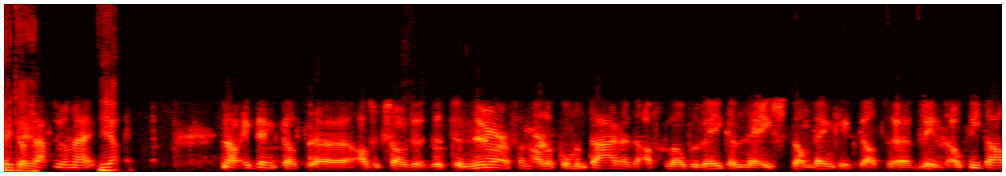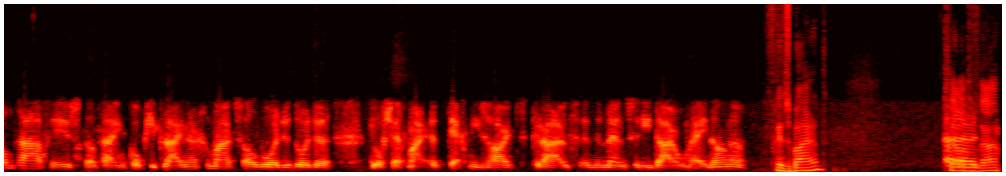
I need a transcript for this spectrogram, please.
Peter Dat vraagt u aan mij? Ja. Nou, ik denk dat eh, als ik zo de, de teneur van alle commentaren de afgelopen weken lees... dan denk ik dat eh, Blind ook niet te handhaven is. Dat hij een kopje kleiner gemaakt zal worden door, de, door zeg maar, het technisch hart, Kruif en de mensen die daar omheen hangen. Frits Barend? Eh,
